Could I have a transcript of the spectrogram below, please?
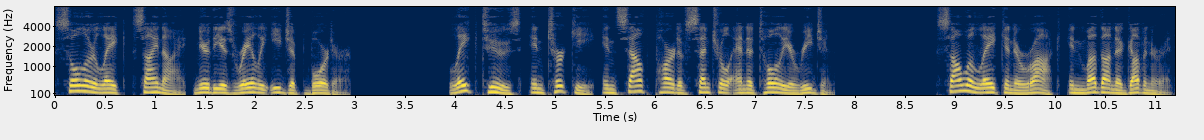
Solar Lake, Sinai, near the Israeli-Egypt border. Lake Tuz, in Turkey, in south part of central Anatolia region. Sawa Lake in Iraq, in Muthanna Governorate.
